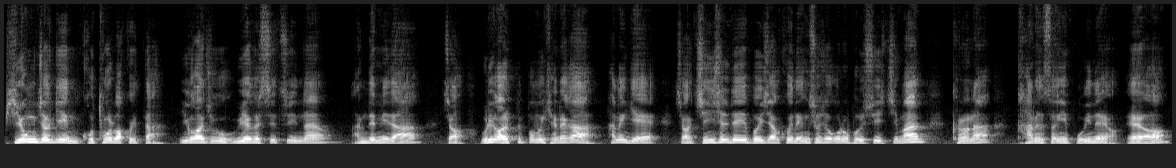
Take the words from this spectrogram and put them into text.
비용적인 고통을 받고 있다. 이거 가지고 위약을 쓸 수 있나요? 안 됩니다. 저 우리가 얼핏 보면 걔네가 하는 게 저 진실되게 보이지 않고 냉소적으로 볼 수 있지만 그러나 가능성이 보이네요. 예요.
